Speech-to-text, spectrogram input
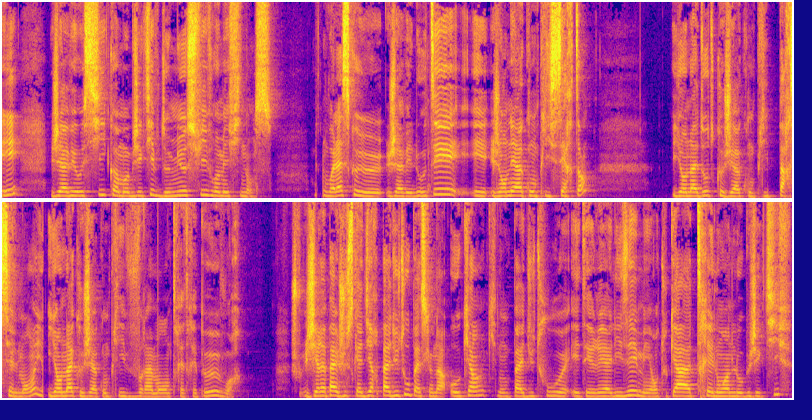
Et j'avais aussi comme objectif de mieux suivre mes finances. Voilà ce que j'avais noté et j'en ai accompli certains. Il y en a d'autres que j'ai accompli partiellement. Il y en a que j'ai accompli vraiment très très peu, voire J'irai pas jusqu'à dire pas du tout parce qu'il y en a aucun qui n'ont pas du tout euh, été réalisés, mais en tout cas très loin de l'objectif.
